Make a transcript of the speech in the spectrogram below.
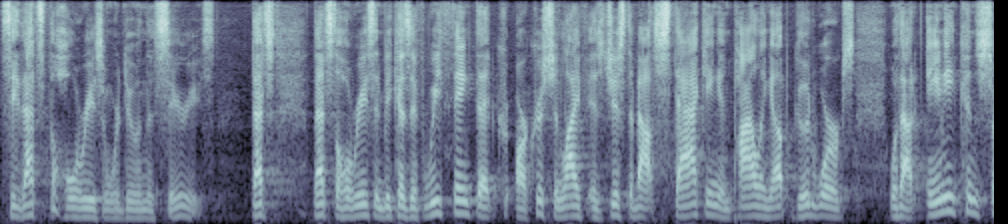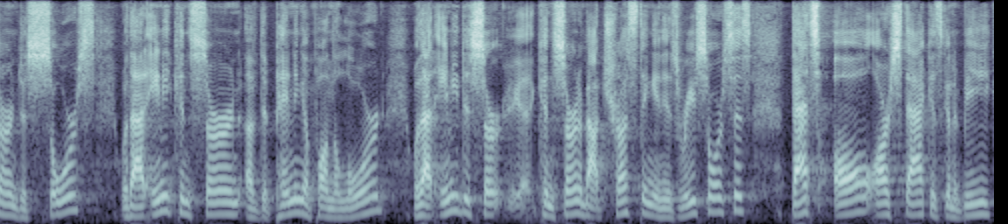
See, that's the whole reason we're doing this series. That's, that's the whole reason, because if we think that our Christian life is just about stacking and piling up good works without any concern to source, without any concern of depending upon the Lord, without any discer- concern about trusting in His resources, that's all our stack is going to be.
